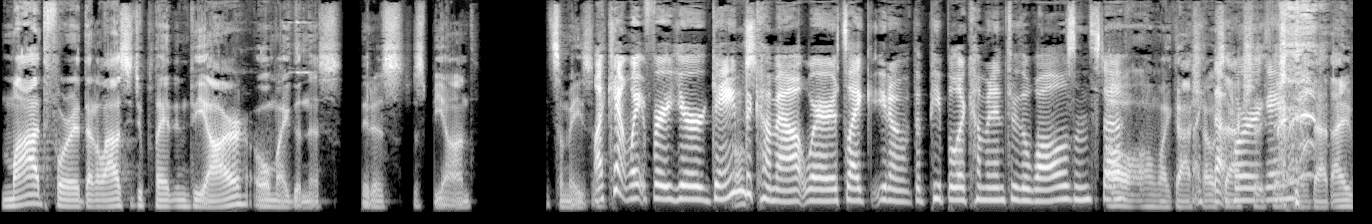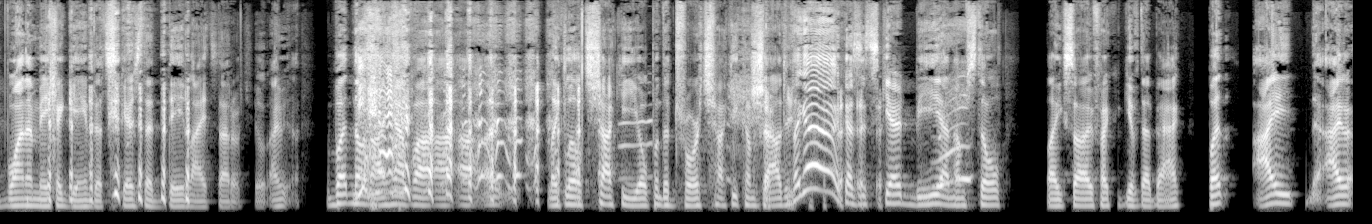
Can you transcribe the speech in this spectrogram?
mod for it that allows you to play it in VR. Oh my goodness, it is just beyond. It's amazing. I can't wait for your game to come out where it's like, you know, the people are coming in through the walls and stuff. Oh, oh my gosh, Like I was that horror actually game? thinking of that. I want to make a game that scares the daylights out of children. I, But no, no I have uh, uh, uh, uh, like little Chucky. You open the drawer, Chucky comes out. He's like, ah, because it scared me, and I'm still like, so if I could give that back. But I, I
